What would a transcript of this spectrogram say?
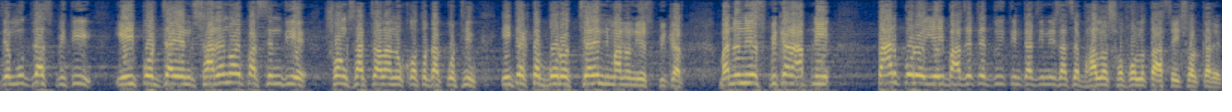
যে মুদ্রাস্ফীতি এই পর্যায়ে সাড়ে নয় পার্সেন্ট দিয়ে সংসার চালানো কতটা কঠিন। এটা একটা বড় চ্যালেঞ্জ মাননীয় স্পিকার মাননীয় স্পিকার আপনি তারপরে এই বাজেটে দুই তিনটা জিনিস আছে, ভালো সফলতা আছে এই সরকারের।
